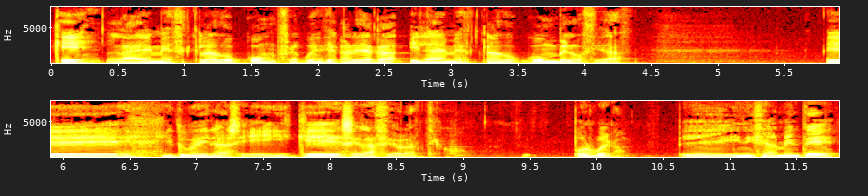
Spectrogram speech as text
que la he mezclado con frecuencia cardíaca y la he mezclado con velocidad. Eh, y tú me dirás, ¿y qué es el ácido láctico? Pues bueno, eh, inicialmente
